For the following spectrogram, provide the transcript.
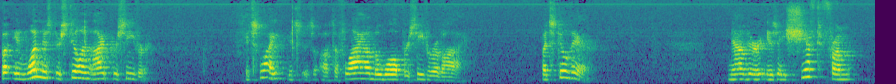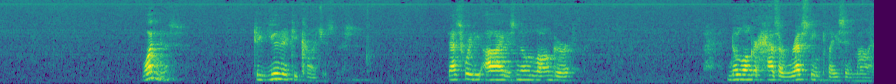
But in oneness, there's still an I perceiver. It's light, it's, it's, it's a fly on the wall perceiver of I, but still there. Now there is a shift from oneness to unity consciousness. That's where the I is no longer no longer has a resting place in mind.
